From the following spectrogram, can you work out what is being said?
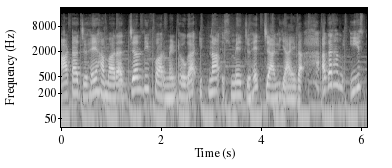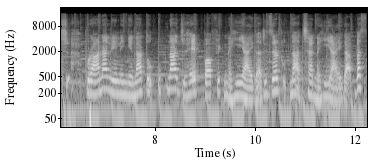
आटा जो है हमारा जल्दी फॉर्मेंट होगा, इतना उसमें जो है जाली आएगा। अगर हम ईस्ट पुराना ले लेंगे ना तो उतना जो है परफेक्ट नहीं आएगा रिज़ल्ट उतना अच्छा नहीं आएगा। बस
